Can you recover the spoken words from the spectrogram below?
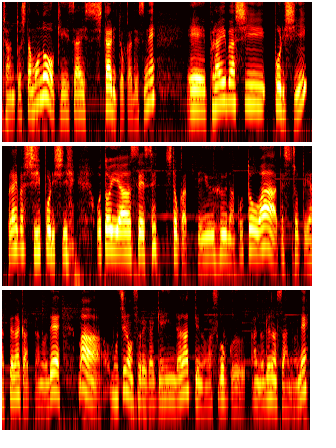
ちゃんとしたものを掲載したりとかですね。えー、プライバシーポリシープライバシーポリシー お問い合わせ設置とかっていうふうなことは私ちょっとやってなかったのでまあもちろんそれが原因だなっていうのがすごくあのルナさんのね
